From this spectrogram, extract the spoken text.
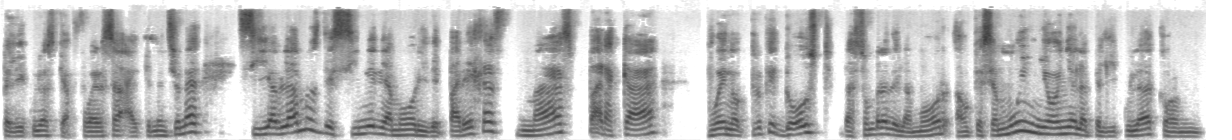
películas que a fuerza hay que mencionar. Si hablamos de cine de amor y de parejas más para acá, bueno, creo que Ghost, La sombra del amor, aunque sea muy ñoña la película con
